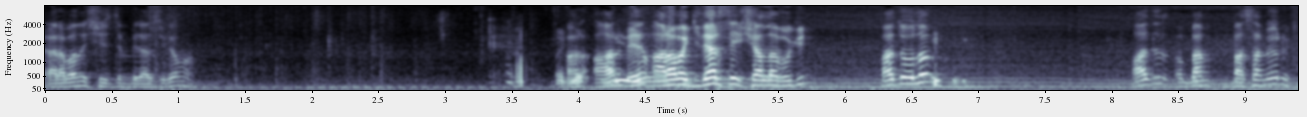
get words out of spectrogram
Arabanı çizdim birazcık ama. Ar- ar- benim araba giderse inşallah bugün. Hadi oğlum. Hadi ben basamıyorum ki.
